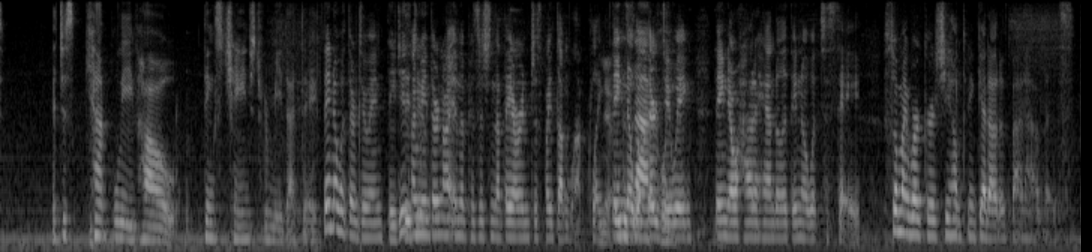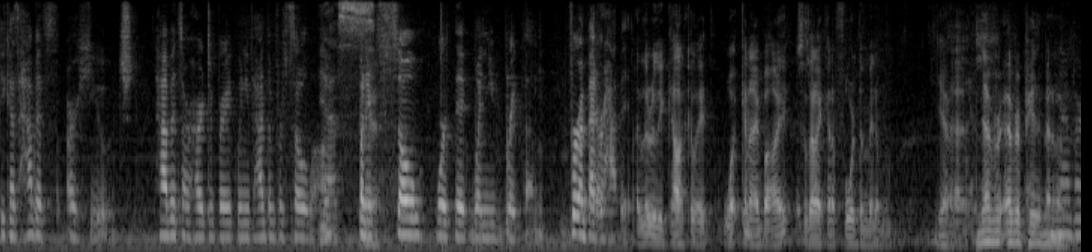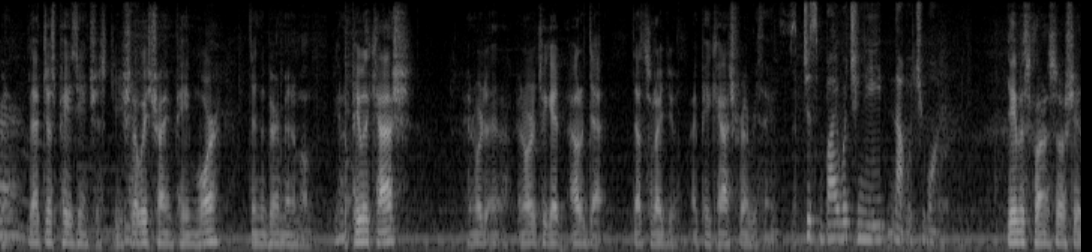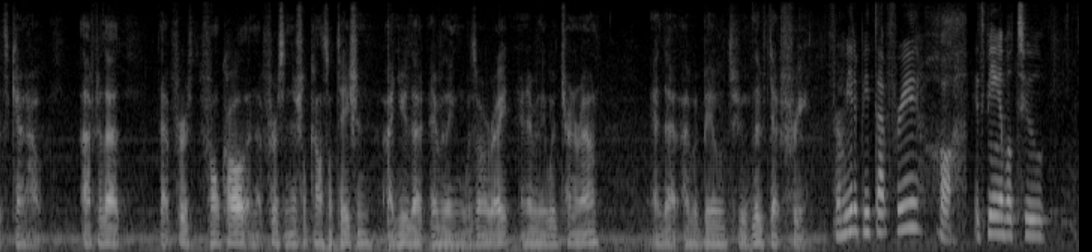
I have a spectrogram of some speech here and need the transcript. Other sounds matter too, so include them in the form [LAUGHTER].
I just can't believe how things changed for me that day. They know what they're doing. They do. I They mean, they're not in the position that they are in just by dumb luck. Like Yeah. they know what they're doing. They know how to handle it. They know what to say. So my workers, she helped me get out of bad habits because habits are huge. Habits are hard to break when you've had them for so long. Yes. But Yes. it's so worth it when you break them hmm. for a better habit. I literally calculate what can I buy so that I can afford the minimum. Yeah. Uh, Never ever pay the minimum. Never. That just pays the interest. You should always try and pay more than the bare minimum. You gotta pay with cash in order in order to get out of debt. That's what I do. I pay cash for everything. Just buy what you need, not what you want. David Sklar Associates can help. After that, that first phone call and that first initial consultation, I knew that everything was all right and everything would turn around, and that I would be able to live debt free. For me to be debt free, oh, it's being able to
